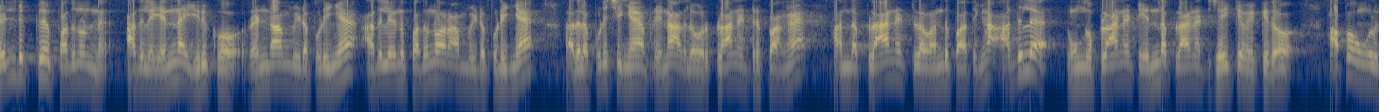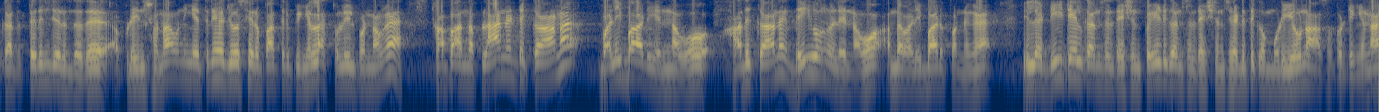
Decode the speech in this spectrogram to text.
ரெண்டுக்கு பதினொன்று அதில் என்ன இருக்கோ ரெண்டாம் வீடை பிடிங்க அதுலேருந்து பதினோராம் வீடை பிடிங்க அதில் பிடிச்சிங்க அப்படின்னா அதில் ஒரு பிளானட் இருப்பாங்க. அந்த பிளானெட்டில் வந்து பார்த்தீங்கன்னா அதில் உங்கள் பிளானட் எந்த பிளானட் ஜெயிக்க வைக்குதோ அப்போ உங்களுக்கு அது தெரிஞ்சிருந்தது அப்படின்னு சொன்னால் நீங்கள் எத்தனையோ ஜோசியரை பார்த்துருப்பீங்கல்ல தொழில் பண்ணவங்க. அப்போ அந்த பிளானட்டுக்கான வழிபாடு என்னவோ அதுக்கான தெய்வங்கள் என்னவோ அந்த வழிபாடு பண்ணுங்கள் இல்லை டீட்டெயில் கன்சல்டேஷன் பெய்டு கன்சல்டேஷன்ஸ் எடுத்துக்க முடியும்னு ஆசைப்பட்டீங்கன்னா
